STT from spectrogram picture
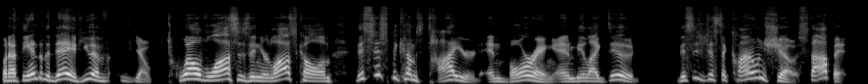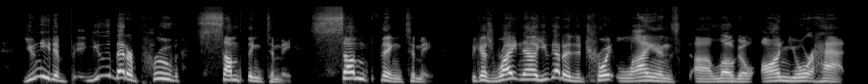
but at the end of the day, if you have you know 12 losses in your loss column, this just becomes tired and boring. And be like, dude, this is just a clown show. Stop it. You need to. You better prove something to me. Something to me because right now you got a Detroit Lions uh, logo on your hat.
